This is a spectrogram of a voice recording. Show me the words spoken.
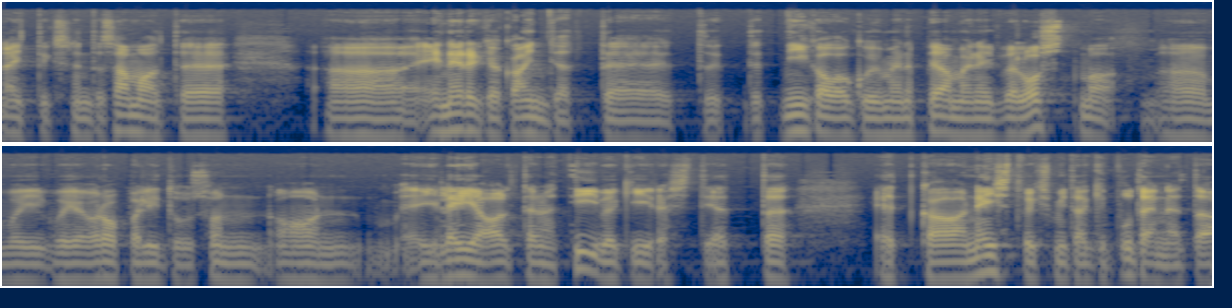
näiteks nendesamade äh, energiakandjate, et, et, et niikaua, kui me peame neid veel ostma äh, või, või Euroopa Liidus on, on, ei leia alternatiive kiiresti, et et ka neist võiks midagi pudeneda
